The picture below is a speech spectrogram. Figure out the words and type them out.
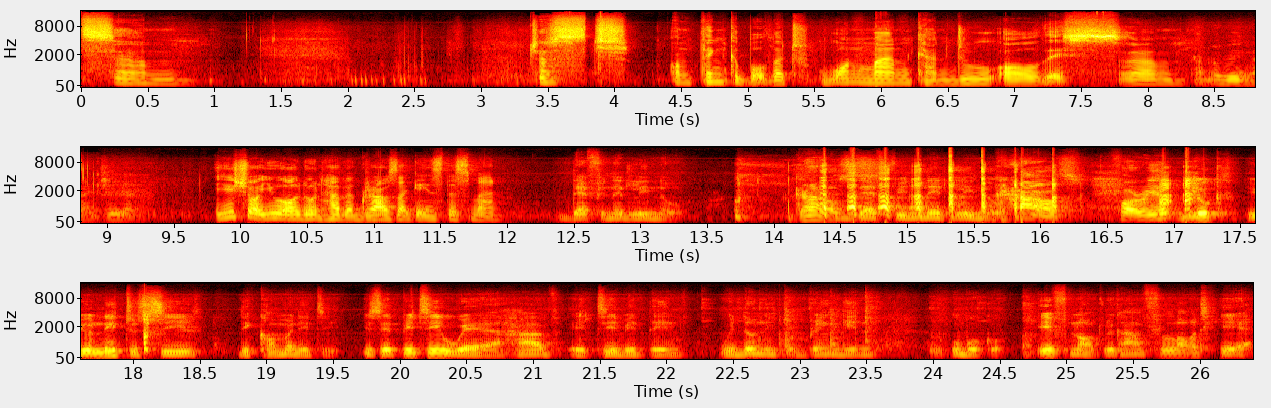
It's um, just unthinkable that one man can do all this. Um, Cannot be in Nigeria. Are you sure you all don't have a grouse against this man? Definitely no. Grouse. Definitely no. Grouse. For real? Look, you need to see the community. It's a pity we have a TV thing. We don't need to bring in Ugboko. If not, we can flood here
